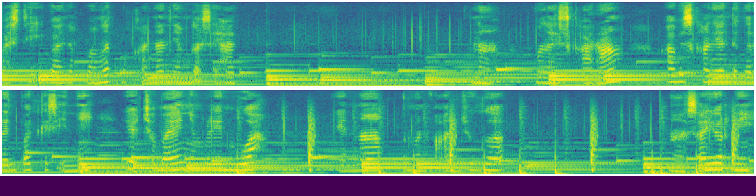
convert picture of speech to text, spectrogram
pasti banyak banget makanan yang gak sehat. Nah, mulai sekarang, habis kalian dengerin podcast ini, yuk cobain nyembelin buah. Enak, bermanfaat juga. Nah, sayur nih.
